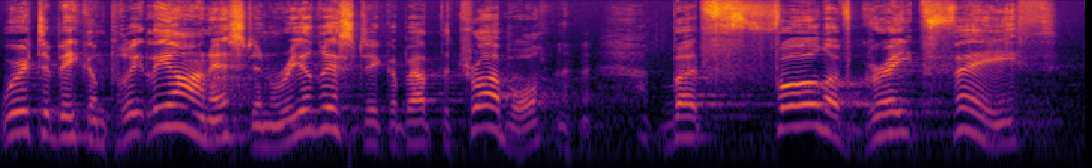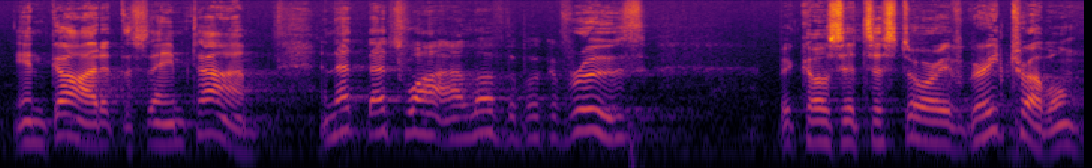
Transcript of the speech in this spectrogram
we're to be completely honest and realistic about the trouble, but full of great faith in God at the same time. And that, that's why I love the book of Ruth, because it's a story of great trouble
